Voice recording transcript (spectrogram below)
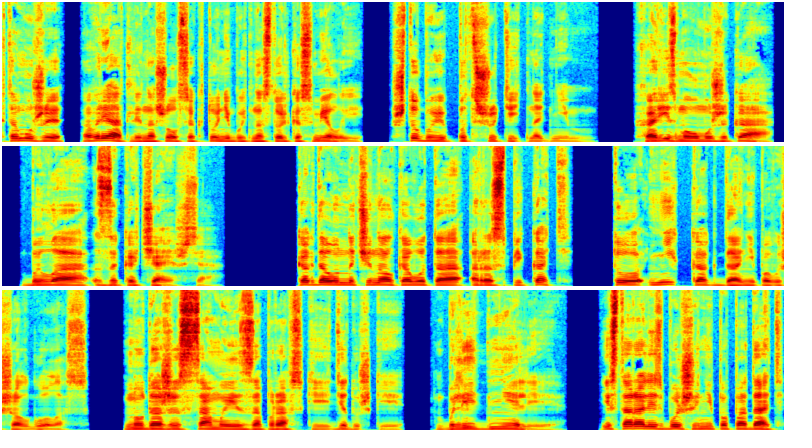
К тому же вряд ли нашелся кто-нибудь настолько смелый, чтобы подшутить над ним. Харизма у мужика была «закачаешься». Когда он начинал кого-то распекать, то никогда не повышал голос. Но даже самые заправские дедушки бледнели и старались больше не попадать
